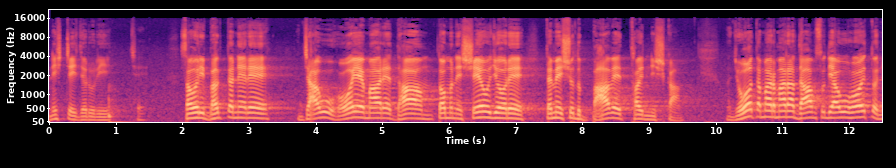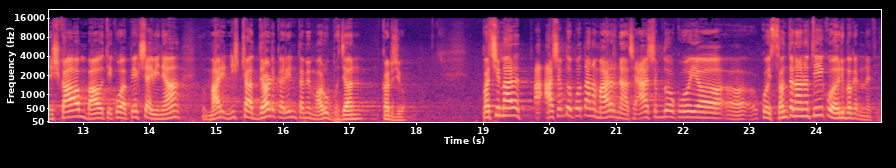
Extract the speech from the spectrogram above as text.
નિશ્ચય જરૂરી છે. સૌરી ભક્તને રે, જાવું હોય મારે ધામ, તમને સેવજો રે, તમે શુદ્ધ ભાવે થઈ નિષ્કામ. જો તમારે મારા ધામ સુધી આવવું હોય, તો નિષ્કામ ભાવથી કોઈ અપેક્ષા વિના મારી નિષ્ઠા દ્રઢ કરીને તમે મારું ભજન કરજો. પછી મારા આ શબ્દો પોતાના મારના છે. આ શબ્દો કોઈ કોઈ સંતના નથી, કોઈ હરિભગત નથી.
